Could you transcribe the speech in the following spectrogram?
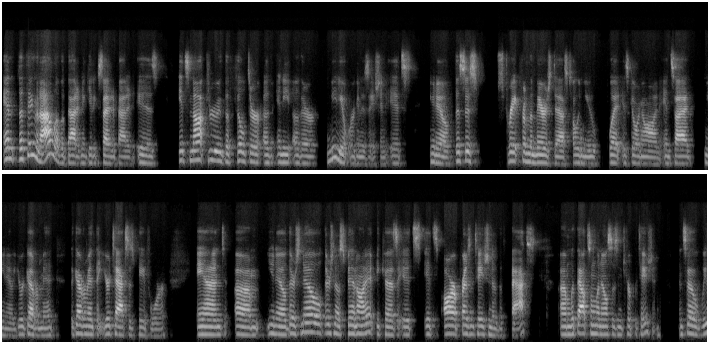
And the thing that I love about it and get excited about it is it's not through the filter of any other media organization. It's, you know, this is straight from the mayor's desk telling you what is going on inside you know your government the government that your taxes pay for. And um, you know there's no there's no spin on it because it's it's our presentation of the facts um, without someone else's interpretation. And so we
